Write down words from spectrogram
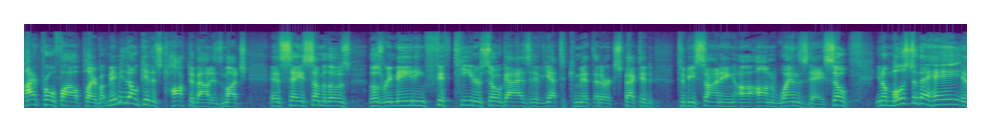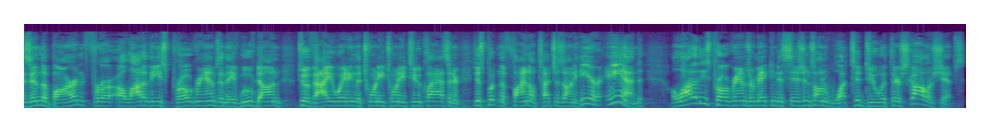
high profile player, but maybe they don't get as talked about as much as, say, some of those, those remaining 15 or so guys that have yet to commit that are expected to be signing uh, on Wednesday. So, you know, most of the hay is in the barn for a lot of these programs, and they've moved on to evaluating the 2022 class and are just putting the final touches on here. And a lot of these programs are making decisions on what to do with their scholarships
